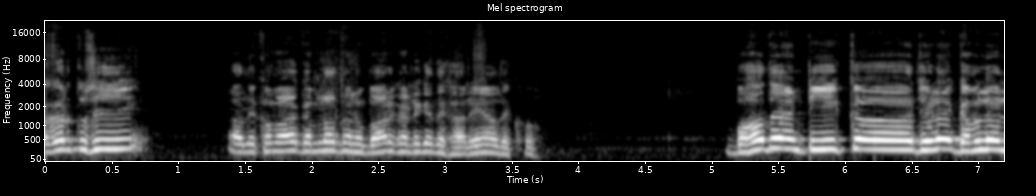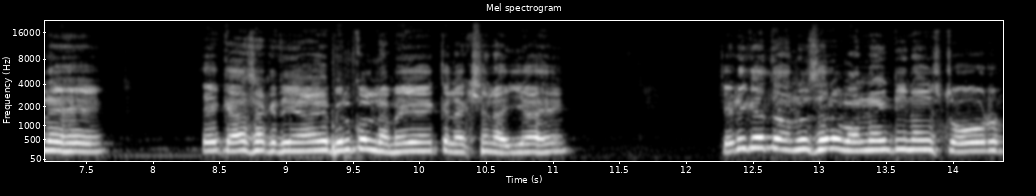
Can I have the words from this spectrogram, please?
ਅਗਰ ਤੁਸੀਂ ਆ ਦੇਖੋ, ਮੈਂ ਗਮਲਾ ਤੁਹਾਨੂੰ ਬਾਹਰ ਕੱਢ ਕੇ ਦਿਖਾ ਰਿਹਾ ਆ ਦੇਖੋ। ਬਹੁਤ ਐਂਟੀਕ ਜਿਹੜੇ ਗਮਲੇ ਨੇ ਇਹ ਇਹ ਕਹਿ ਸਕਦੇ ਆ ਇਹ ਬਿਲਕੁਲ ਨਵੇਂ ਕਲੈਕਸ਼ਨ ਆਈ ਆ ਇਹ। ਜਿਹੜੀ ਕਿ ਤੁਹਾਨੂੰ ਸਿਰਫ 199 ਸਟੋਰ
